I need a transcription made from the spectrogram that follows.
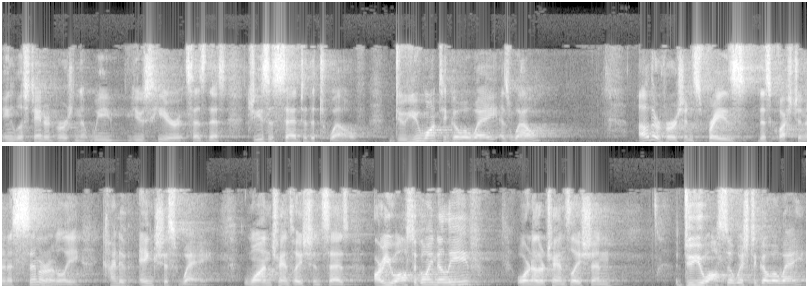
English Standard Version that we use here, it says this Jesus said to the twelve, Do you want to go away as well? Other versions phrase this question in a similarly kind of anxious way. One translation says, Are you also going to leave? Or another translation, Do you also wish to go away?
